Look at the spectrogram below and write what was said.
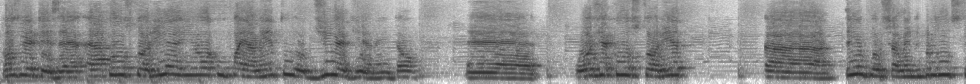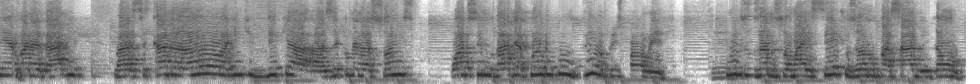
Com certeza, é, é a consultoria e o acompanhamento dia a dia, né? Então, é, hoje a consultoria ah, tem o posicionamento de produtos, tem a variedade, mas cada ano a gente vê que a, as recomendações podem se mudar de acordo com o clima, principalmente. Hum. Muitos anos são mais secos, ano passado, então,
